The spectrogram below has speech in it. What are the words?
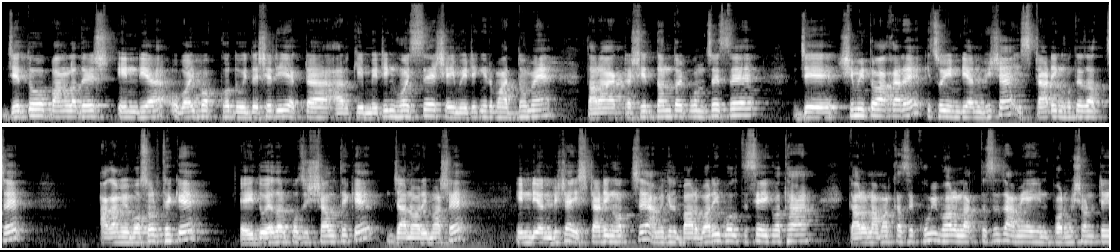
যেহেতু বাংলাদেশ, ইন্ডিয়া উভয় পক্ষ দুই দেশেরই একটা আর কি মিটিং হয়েছে, সেই মিটিংয়ের মাধ্যমে তারা একটা সিদ্ধান্তে পৌঁছেছে। যে সীমিত আকারে কিছু ইন্ডিয়ান ভিসা স্টার্টিং হতে যাচ্ছে আগামী বছর থেকে, এই দু হাজার পঁচিশ সাল থেকে জানুয়ারি মাসে ইন্ডিয়ান ভিসা স্টার্টিং হচ্ছে। আমি কিন্তু বারবারই বলতেছি এই কথা, কারণ আমার কাছে খুবই ভালো লাগতেছে যে আমি এই ইনফরমেশনটি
